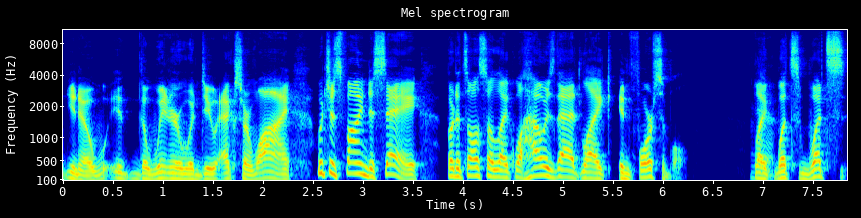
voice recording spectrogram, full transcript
you know the winner would do X or Y, which is fine to say, but it's also like, well, how is that like enforceable? like yeah. what's what's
